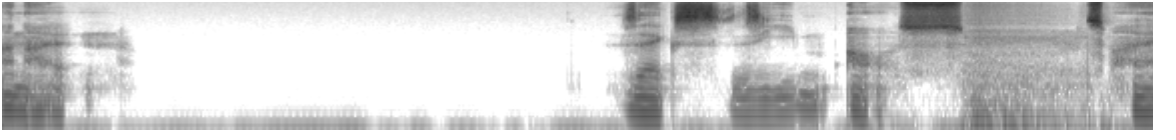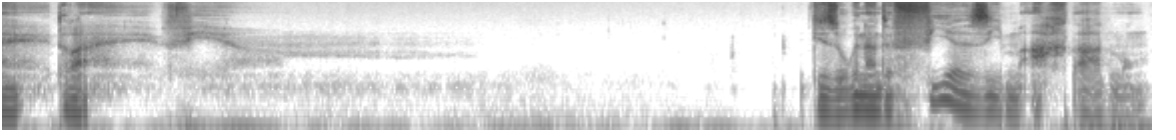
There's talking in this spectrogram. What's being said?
Anhalten. sechs, sieben aus. Zwei, drei, vier. Die sogenannte 4-7-8-Atmung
